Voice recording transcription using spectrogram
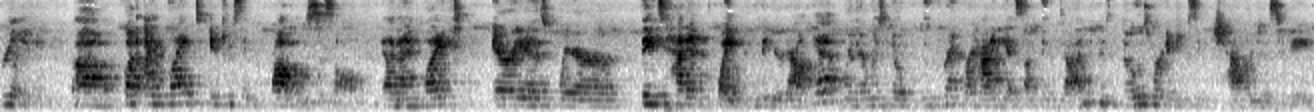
really. Um, but I liked interesting problems to solve. And I liked areas where things hadn't quite been figured out yet, where there was no blueprint for how to get something done, because those were interesting challenges to me.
